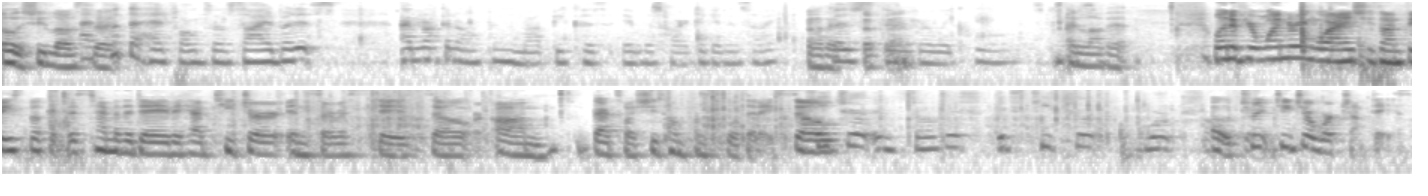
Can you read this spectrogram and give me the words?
Oh, she loves I the. put the headphones inside, but it's. I'm not gonna open them up because it was hard to get inside. Oh, that's Because so they're fun. really cool. I love it. Well, and if you're wondering why she's on Facebook at this time of the day, they have teacher in service days, so um, that's why she's home from school today. So. Teacher in service. It's teacher workshop. Oh, teacher workshop days.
